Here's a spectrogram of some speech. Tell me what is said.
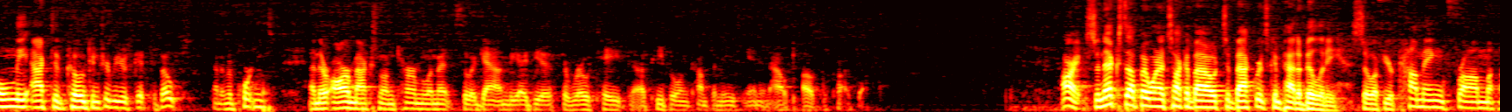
only active code contributors get to vote, kind of important. And there are maximum term limits, so again, the idea is to rotate uh, people and companies in and out of the project. All right, so next up I want to talk about backwards compatibility. So if you're coming from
